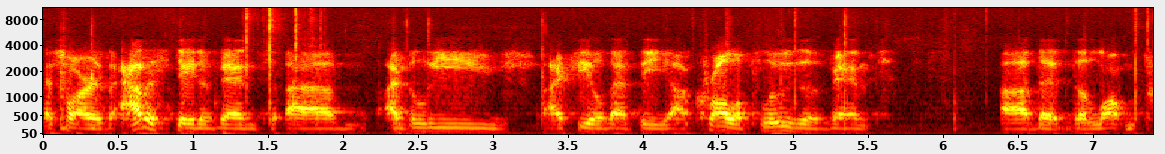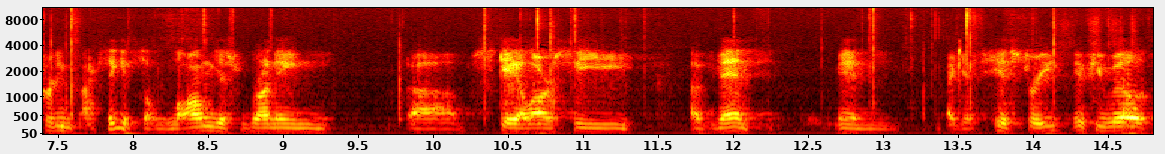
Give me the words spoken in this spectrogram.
as far as out of state events, um, I believe I feel that the uh, Crawlapalooza event uh, the the long, pretty, I think it's the longest running uh, scale RC event in, I guess, history, if you will.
